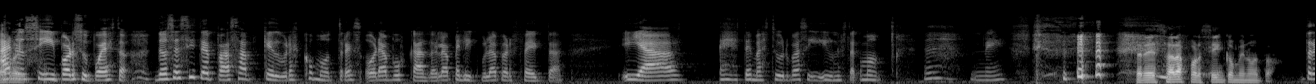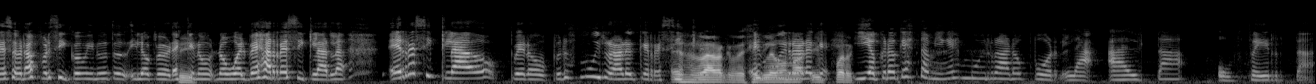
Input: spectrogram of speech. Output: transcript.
Ah, no, sí, por supuesto. No sé si te pasa que duras como tres horas buscando la película perfecta y ya eh, te masturbas y uno está como... Ah, tres horas por cinco minutos tres horas por cinco minutos y lo peor es que no, no, vuelves a reciclarla. He reciclado, pero, pero es muy raro que recicle. Es raro que recicle. muy raro y, y yo creo que también es muy raro por la alta oferta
